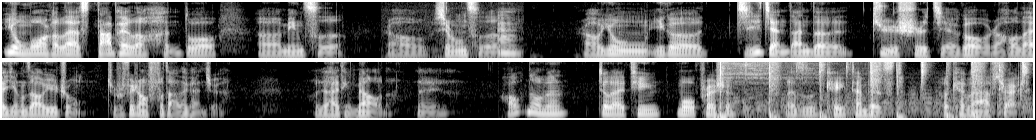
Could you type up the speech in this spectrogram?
用 more 和 less 搭配了很多呃名词，然后形容词，嗯，然后用一个极简单的句式结构，然后来营造一种就是非常复杂的感觉，我觉得还挺妙的。对，好，那我们就来听 More Pressure，来自 K Tempest 和 Kevin Abstract。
